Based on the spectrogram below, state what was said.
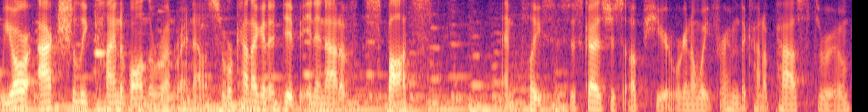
we are actually kind of on the run right now. So we're kind of gonna dip in and out of spots and places. This guy's just up here. We're gonna wait for him to kind of pass through.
